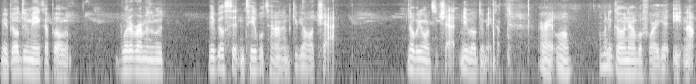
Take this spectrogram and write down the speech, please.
Maybe I'll do makeup. I'll, whatever I'm in the mood. Maybe I'll sit in Table Town and give y'all a chat. Nobody wants to chat. Maybe I'll do makeup. Alright, well, I'm going to go now before I get eaten up.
